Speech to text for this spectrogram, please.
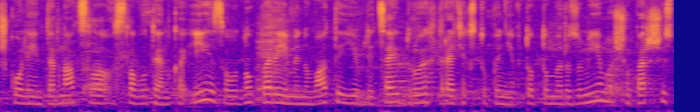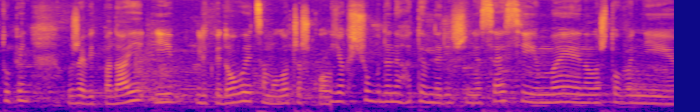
школі-інтернат Сла- Славутенка і заодно переіменувати її в ліцей других, третіх ступенів. Тобто ми розуміємо, що перший ступінь вже відпадає і ліквідовується молодша школа. Якщо буде негативне рішення сесії, ми налаштовані.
